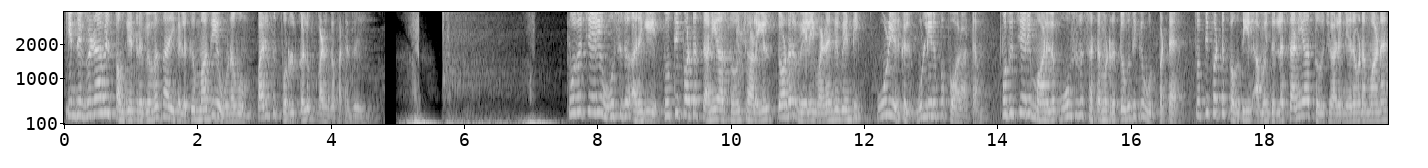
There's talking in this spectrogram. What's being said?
இந்த விழாவில் பங்கேற்ற விவசாயிகளுக்கு மதிய உணவும் பரிசுப் பொருட்களும் வழங்கப்பட்டது. புதுச்சேரி ஊசுடு அருகே துத்திப்பட்டு தனியார் தொழிற்சாலையில் தொடர் வேலை வழங்க வேண்டி ஊழியர்கள் உள்ளிருப்பு போராட்டம். புதுச்சேரி மாநிலம் ஊசுடு சட்டமன்ற தொகுதிக்கு உட்பட்ட துத்திப்பட்டு பகுதியில் அமைந்துள்ள தனியார் தொழிற்சாலை நிறுவனமான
